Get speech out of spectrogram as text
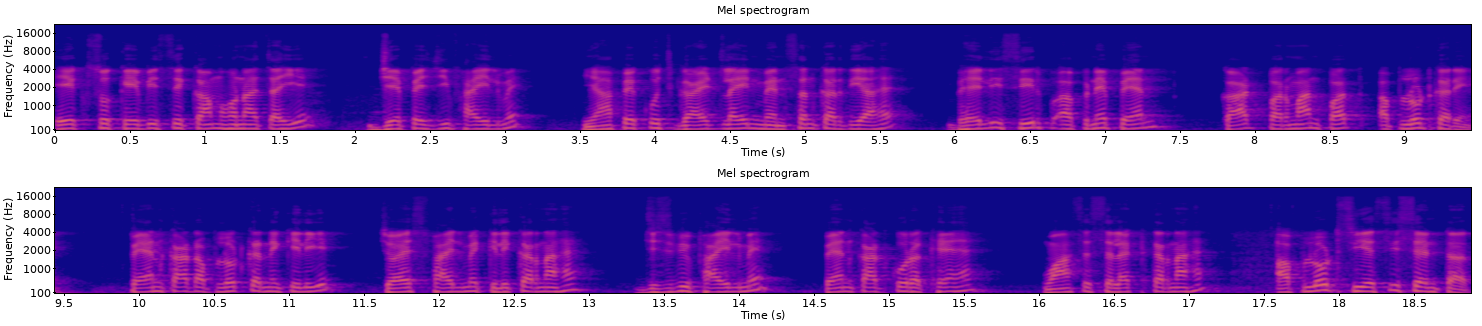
100 केबी से कम होना चाहिए जेपीजी फ़ाइल में। यहाँ पे कुछ गाइडलाइन मेंशन कर दिया है। वैली सिर्फ़ अपने पैन कार्ड प्रमाण पत्र अपलोड करें। पैन कार्ड अपलोड करने के लिए चॉइस फ़ाइल में क्लिक करना है। जिस भी फ़ाइल में पैन कार्ड को रखे हैं, वहाँ से सेलेक्ट करना है। Upload CSC centre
